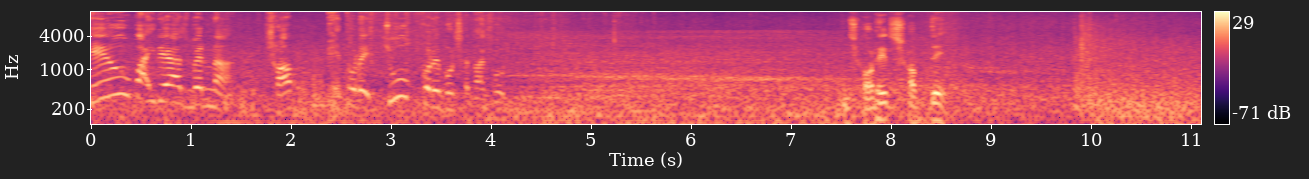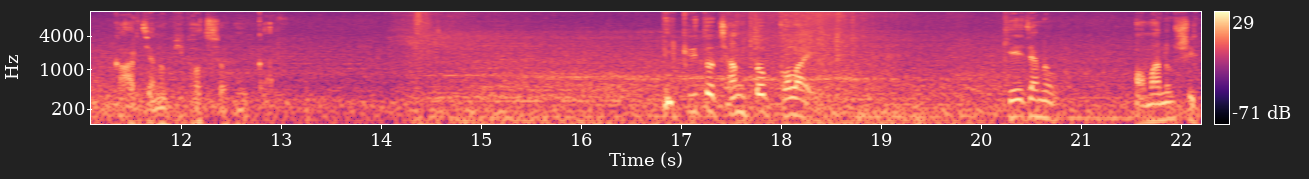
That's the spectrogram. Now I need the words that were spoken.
কেউ বাইরে আসবেন না, সব ভেতরে চুপ করে বসে থাকুন। ঝড়ের শব্দে কার যেন বিভৎস হুঙ্কার। বিকৃত জান্তব কলায় কে যেন অমানসিক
